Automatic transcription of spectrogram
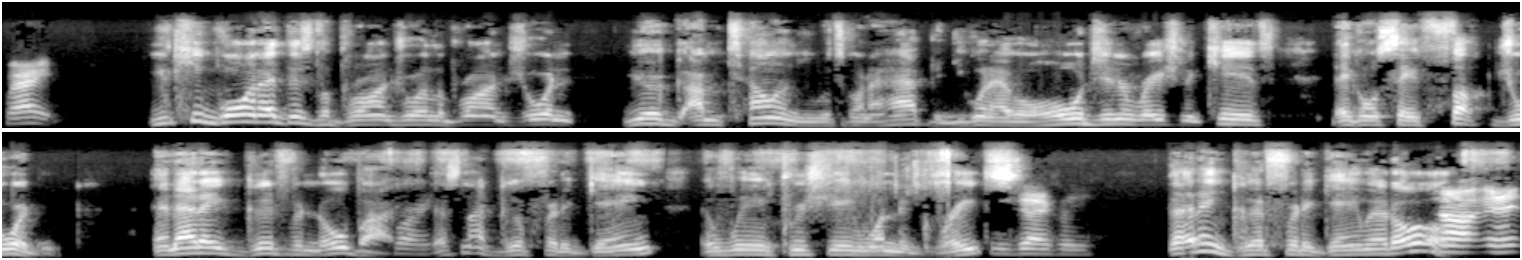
Right. You keep going at this LeBron Jordan, LeBron Jordan. You're. I'm telling you what's going to happen. You're going to have a whole generation of kids. They're going to say fuck Jordan, and that ain't good for nobody. Right. That's not good for the game. If we appreciate one of the greats, Exactly. that ain't good for the game at all. No. And,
